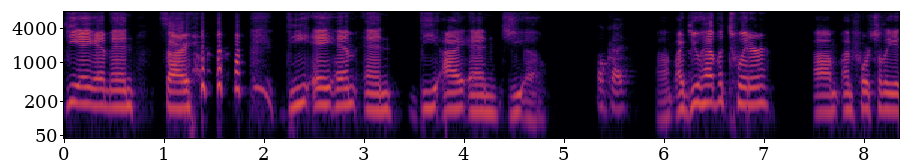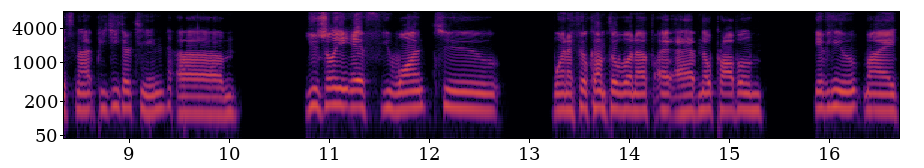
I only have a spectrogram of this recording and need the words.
D A M N. Sorry, D A M N D I N G O. Okay. Um, I do have a Twitter. Um, unfortunately, it's not PG thirteen. Um, usually, if you want to, when I feel comfortable enough, I, I have no problem giving you my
